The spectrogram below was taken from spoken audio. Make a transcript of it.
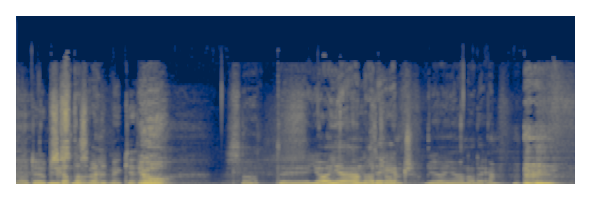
Ja, det uppskattas Lyssnare. väldigt mycket. Ja! Så att eh, gör gärna Helt det. klart. Gör gärna det.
